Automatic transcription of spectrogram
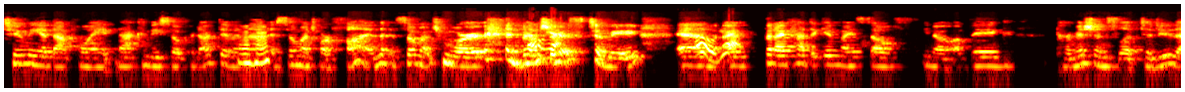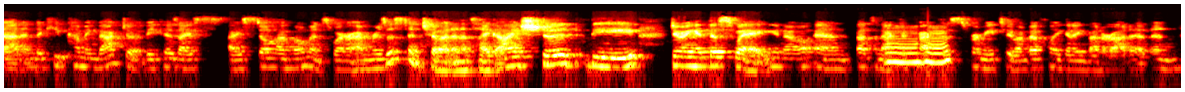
to me at that point, that can be so productive and mm-hmm. that is so much more fun. It's so much more adventurous oh, yeah. to me. And oh, yeah. I, but I've had to give myself, you know, a big permission slip to do that and to keep coming back to it because I, I still have moments where I'm resistant to it and it's like I should be doing it this way, you know, and that's an active mm-hmm. practice for me too. I'm definitely getting better at it and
